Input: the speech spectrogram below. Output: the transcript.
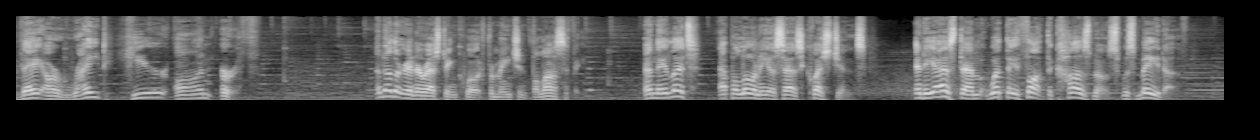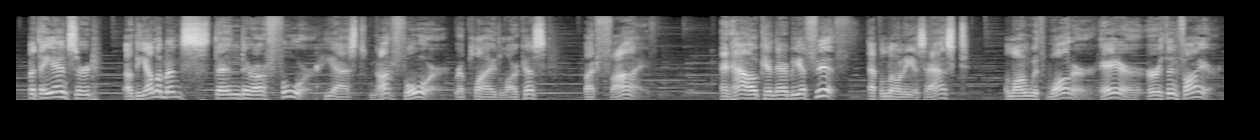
they are right here on Earth. Another interesting quote from ancient philosophy. And they let Apollonius ask questions, and he asked them what they thought the cosmos was made of. But they answered, Of the elements, then there are four. He asked, Not four, replied Larcus, but five. And how can there be a fifth? Apollonius asked, along with water, air, earth, and fire.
